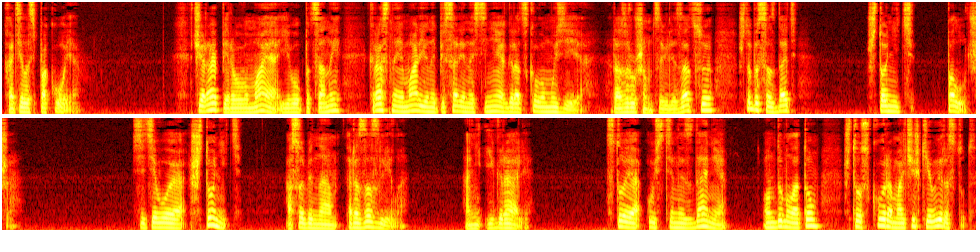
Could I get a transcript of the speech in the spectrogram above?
Хотелось покоя. Вчера, 1 мая, его пацаны красной эмалью написали на стене городского музея «Разрушим цивилизацию, чтобы создать что-нибудь получше. Сетевое «что-нибудь» особенно разозлило. Они играли. Стоя у стены здания, он думал о том, что скоро мальчишки вырастут,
